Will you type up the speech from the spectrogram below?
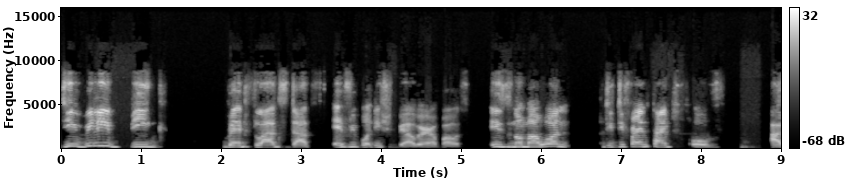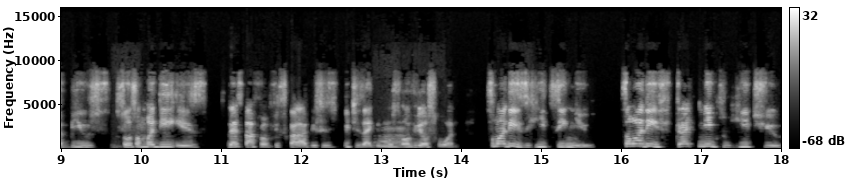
the really big red flags that everybody should be aware about is number one, the different types of abuse. So somebody is, let's start from physical abuse, which is like the most Mm. obvious one. Somebody is hitting you. Somebody is threatening to hit you.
